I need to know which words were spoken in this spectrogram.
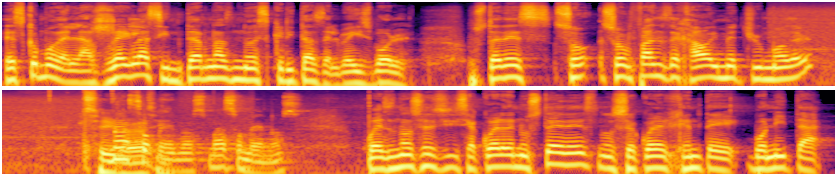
Es como de las reglas internas no escritas del béisbol. ¿Ustedes son, fans de How I Met Your Mother? Sí, más o menos, más o menos pues no sé si se acuerden ustedes, no sé si se acuerdan gente bonita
